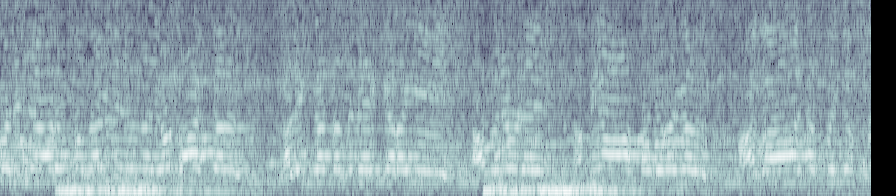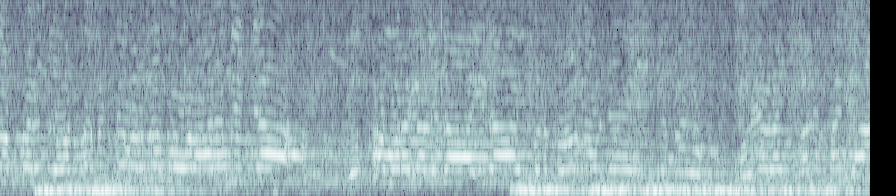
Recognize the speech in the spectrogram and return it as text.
പടിഞ്ഞാറും പതറിയിരുന്ന യോദ്ധാക്കൾ കളിക്കണ്ടത്തിലേക്ക് ഇറങ്ങി. അവരുടെ അഭ്യാസമുറകൾ ആകാശത്ത് കഷ്ടപ്പെടുത്തി വട്ടമിട്ട് വന്നപ്പോൾ ആരംഭിച്ച യുദ്ധമുറകൾ ഇതാ ഇതാ ഇവിടെ തുറന്നുകൊണ്ടേയിരിക്കുന്നു മുഴുവൻ കളിസംഖ്യ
